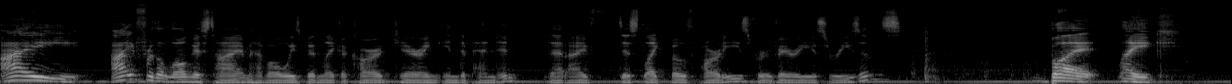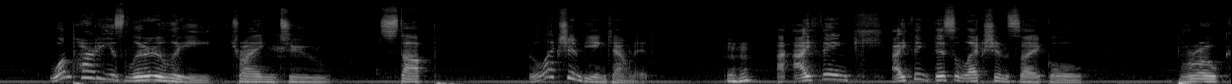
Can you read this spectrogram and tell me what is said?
I I for the longest time have always been like a card carrying independent that I've disliked both parties for various reasons. But like one party is literally trying to stop an election being counted. Mm-hmm. I, I think I think this election cycle broke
